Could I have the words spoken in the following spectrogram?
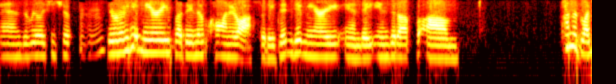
And the relationship, mhm they were going to get married, but they ended up calling it off. So they didn't get married, and they ended up um, kind of like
